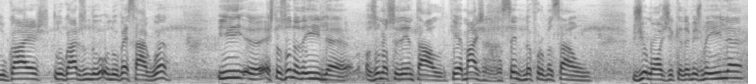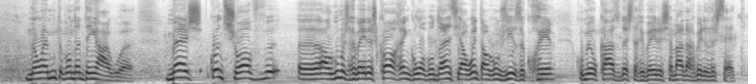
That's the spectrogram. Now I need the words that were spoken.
lugares, lugares onde, onde houvesse água e esta zona da ilha, a zona ocidental, que é mais recente na formação geológica da mesma ilha, não é muito abundante em água mas quando chove, uh, algumas ribeiras correm com abundância, aguentam alguns dias a correr, como é o caso desta ribeira chamada a Ribeira das Sete.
